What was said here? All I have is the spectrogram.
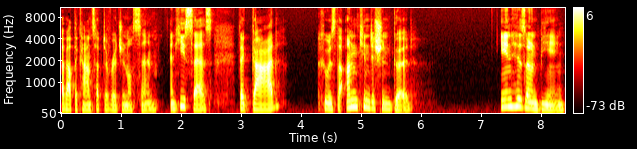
about the concept of original sin. And he says that God, who is the unconditioned good, in his own being,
